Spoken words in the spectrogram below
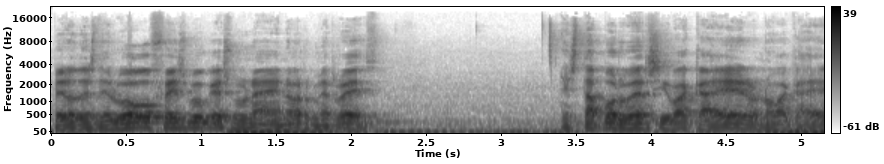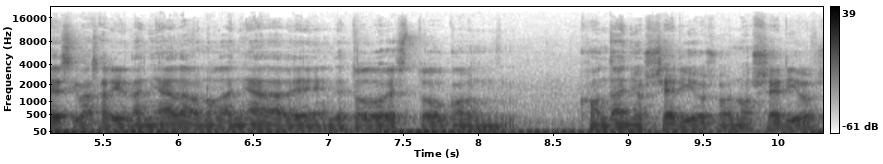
Pero desde luego Facebook es una enorme red. Está por ver si va a caer o no va a caer, si va a salir dañada o no dañada de, todo esto con, con, daños serios o no serios.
